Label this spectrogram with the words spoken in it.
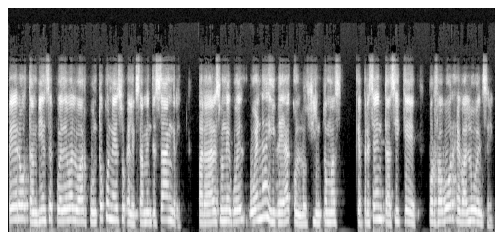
Pero también se puede evaluar junto con eso el examen de sangre para darles una bue- buena idea con los síntomas que presenta. Así que, por favor, evalúense.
